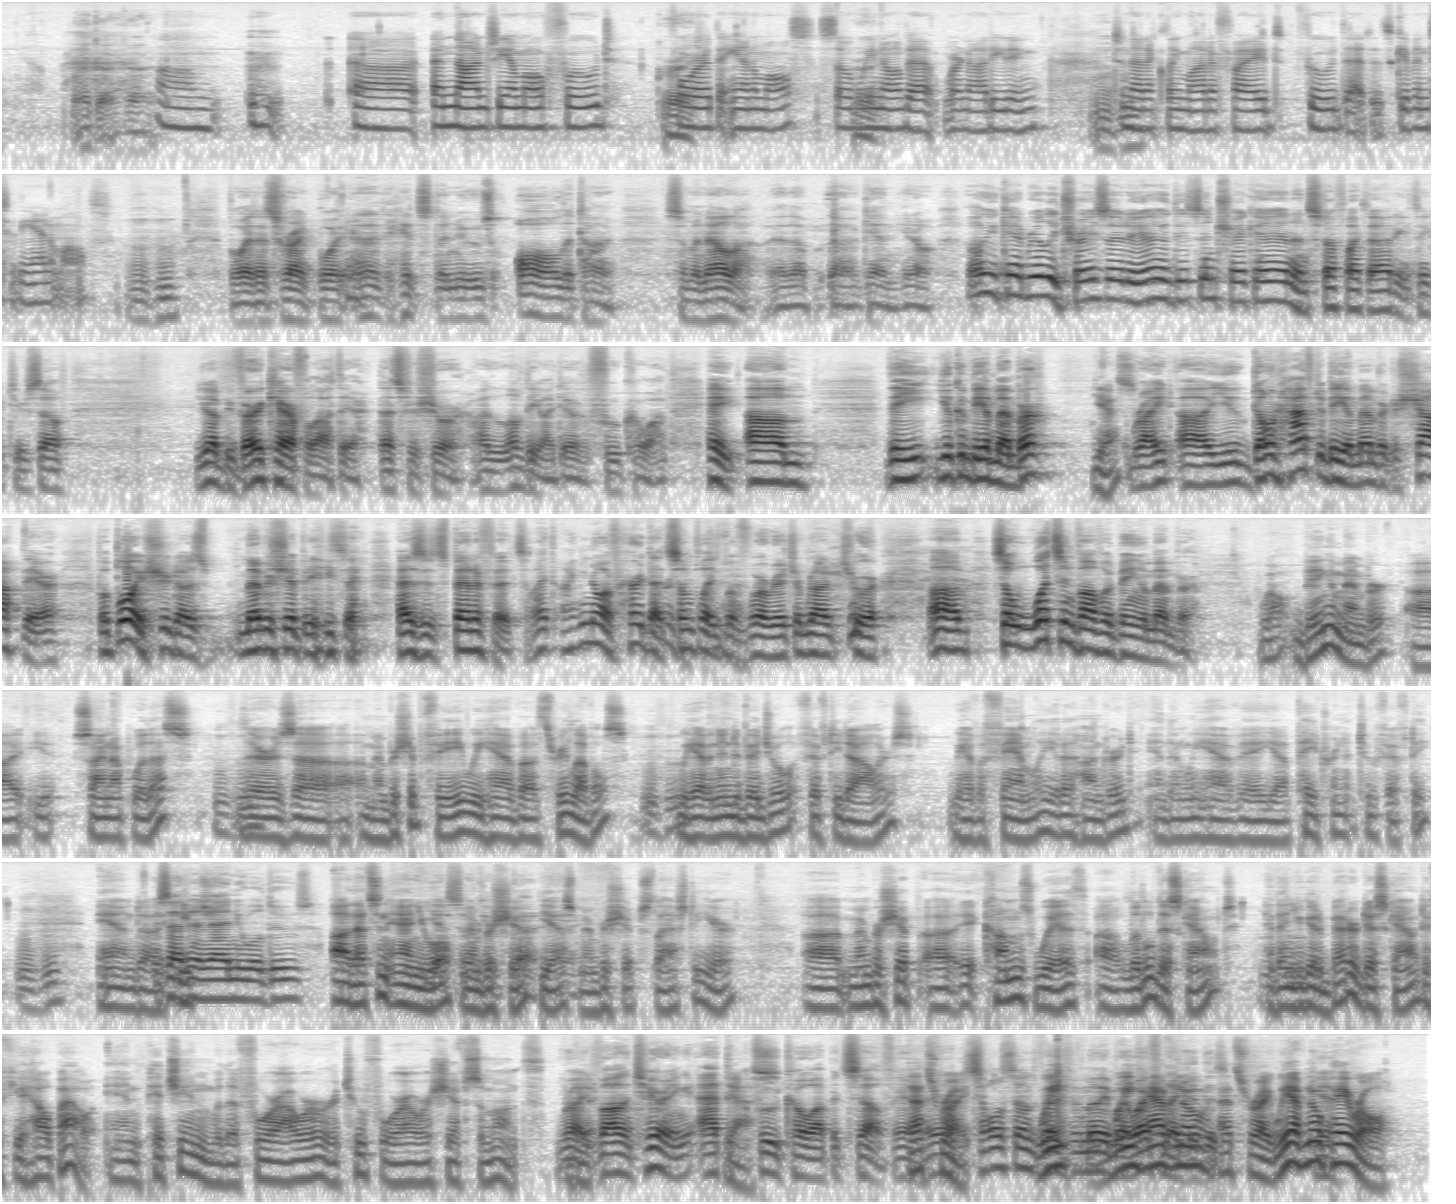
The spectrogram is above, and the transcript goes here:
I got, got it. uh, a non-GMO food for the animals. So we know that we're not eating genetically modified food that is given to the animals. Boy, that's right. Boy, and it hits the news all the time. Salmonella, uh, uh, again, you know, oh, you can't really trace it. Yeah, it's in chicken and stuff like that. And you think to yourself, you got to be very careful out there. That's for sure. I love the idea of a food co-op. Hey, um, the you can be a member, Yes. right? Uh, you don't have to be a member to shop there, but boy, it sure does. Membership has its benefits. I, I, you know, I've heard that someplace before, Rich. I'm not sure. Um, so, what's involved with being a member? Well, being a member, uh, you sign up with us. There's a, a membership fee. We have uh, three levels. We have an individual at fifty dollars. We have a family at hundred, and then we have a uh, patron at two And uh, Is that each- an annual dues? Uh, that's an annual Yes, membership. it, yes, memberships last a year. Uh, membership, uh, it comes with a little discount, and then you Mm-hmm. get a better discount if you help out and pitch in with a four-hour or two four-hour shifts a month. Right, volunteering at the Yes. food co-op itself. Yeah, That's yeah, right. It all sounds very familiar. My we wife have no, did this. That's right. We have no Yeah.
